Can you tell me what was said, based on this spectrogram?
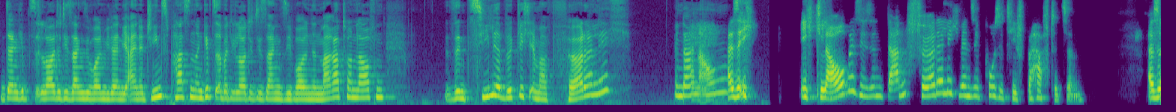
Dann gibt's Leute, die sagen, sie wollen wieder in die eine Jeans passen. Dann gibt's aber die Leute, die sagen, sie wollen einen Marathon laufen. Sind Ziele wirklich immer förderlich in deinen Augen? Also ich, ich glaube, sie sind dann förderlich, wenn sie positiv behaftet sind. Also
